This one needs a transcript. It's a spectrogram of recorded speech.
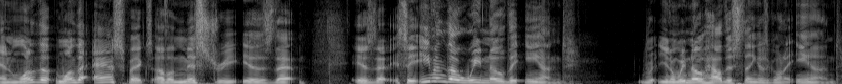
And one of the one of the aspects of a mystery is that is that see even though we know the end, you know we know how this thing is going to end.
